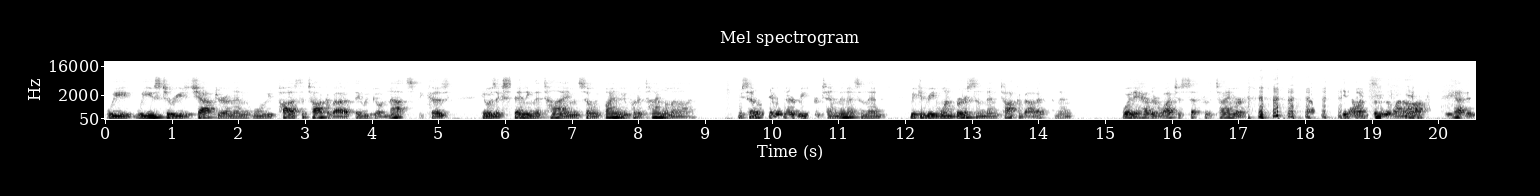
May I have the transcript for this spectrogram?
we we used to read a chapter and then when we paused to talk about it they would go nuts because it was extending the time and so we finally we put a time limit on it we said okay we're going to read for 10 minutes and then we could read one verse and then talk about it and then boy they had their watches set for the timer you know and as soon as it went yeah. off we had to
